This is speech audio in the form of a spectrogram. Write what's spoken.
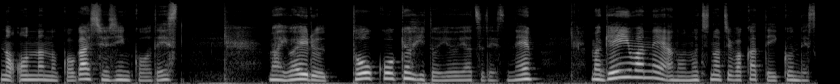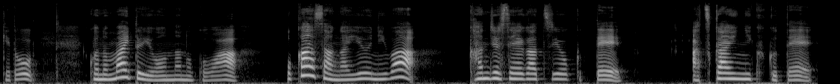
の女の子が主人公です。まあ、いわゆる登校拒否というやつですね。まあ原因はね、あの、後々分かっていくんですけど、この舞という女の子は、お母さんが言うには、感受性が強くて、扱いにくくて、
